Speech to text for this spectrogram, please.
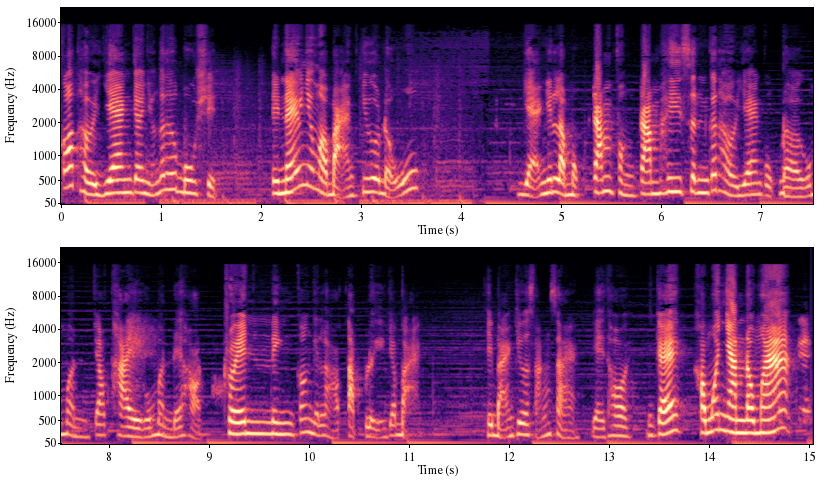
có thời gian cho những cái thứ bullshit. Thì nếu như mà bạn chưa đủ dạng như là một trăm phần trăm hy sinh cái thời gian cuộc đời của mình cho thầy của mình để họ training có nghĩa là họ tập luyện cho bạn. Thì bạn chưa sẵn sàng vậy thôi ok? Không có nhanh đâu má. Ok.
